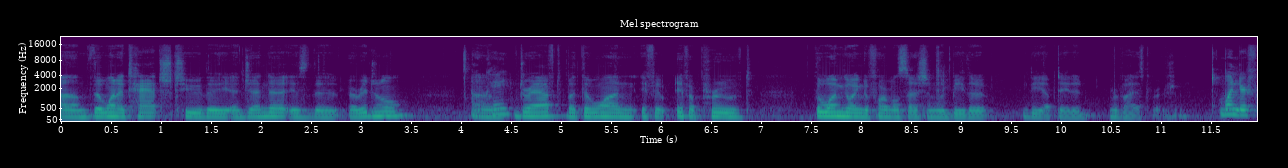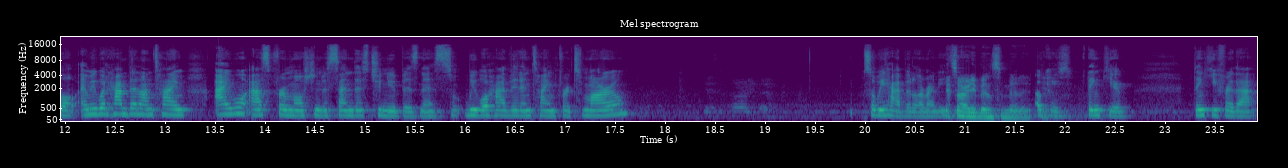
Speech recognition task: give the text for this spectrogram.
Um, the one attached to the agenda is the original um, Okay. draft, but the one, if it, if approved, the one going to formal session would be the the updated revised version. Wonderful. And we would have that on time. I will ask for a motion to send this to new business. We will have it in time for tomorrow. So we have it already. It's already been submitted. Okay, yes. thank you. Thank you for that.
